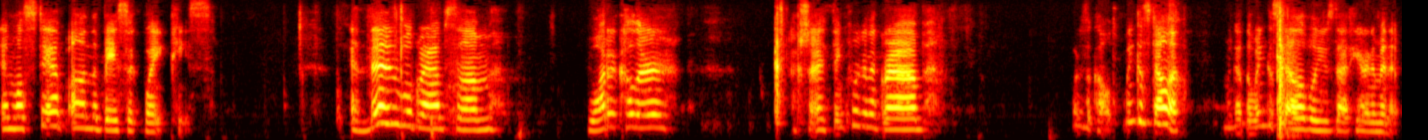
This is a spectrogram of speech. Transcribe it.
and we'll stamp on the basic white piece. And then we'll grab some watercolor. Actually, I think we're going to grab, what is it called? Wink of Stella We got the Wink of Stella. We'll use that here in a minute.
